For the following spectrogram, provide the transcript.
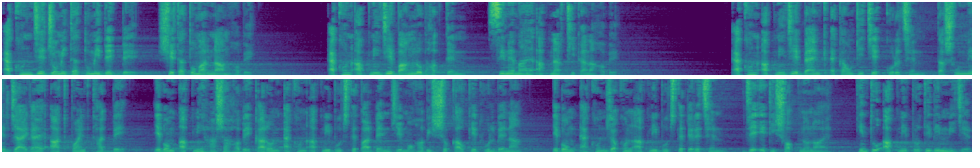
এখন যে জমিটা তুমি দেখবে, সেটা তোমার নাম হবে। এখন আপনি যে বাংলো ভাবতেন, সিনেমায় আপনার ঠিকানা হবে। এখন আপনি যে ব্যাংক অ্যাকাউন্টটি চেক করেছেন, তা শূন্যের জায়গায় আট পয়েন্ট থাকবে এবং আপনি হাসা হবে কারণ এখন আপনি বুঝতে পারবেন যে মহাবিশ্ব কাউকে ভুলবে না এবং এখন যখন আপনি বুঝতে পেরেছেন যে এটি স্বপ্ন নয়, কিন্তু আপনি প্রতিদিন নিজের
